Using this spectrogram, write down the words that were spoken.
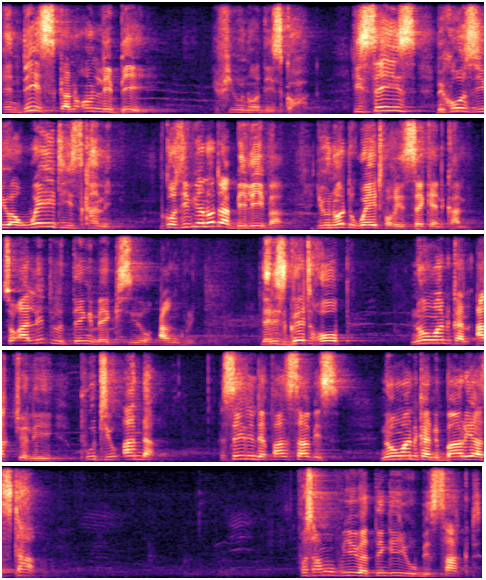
And this can only be if you know this God. He says, because your wait is coming. Because if you're not a believer, you will not wait for his second coming. So a little thing makes you angry. There is great hope. No one can actually put you under. I said in the first service, no one can bury a star. For some of you, you are thinking you will be sacked.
